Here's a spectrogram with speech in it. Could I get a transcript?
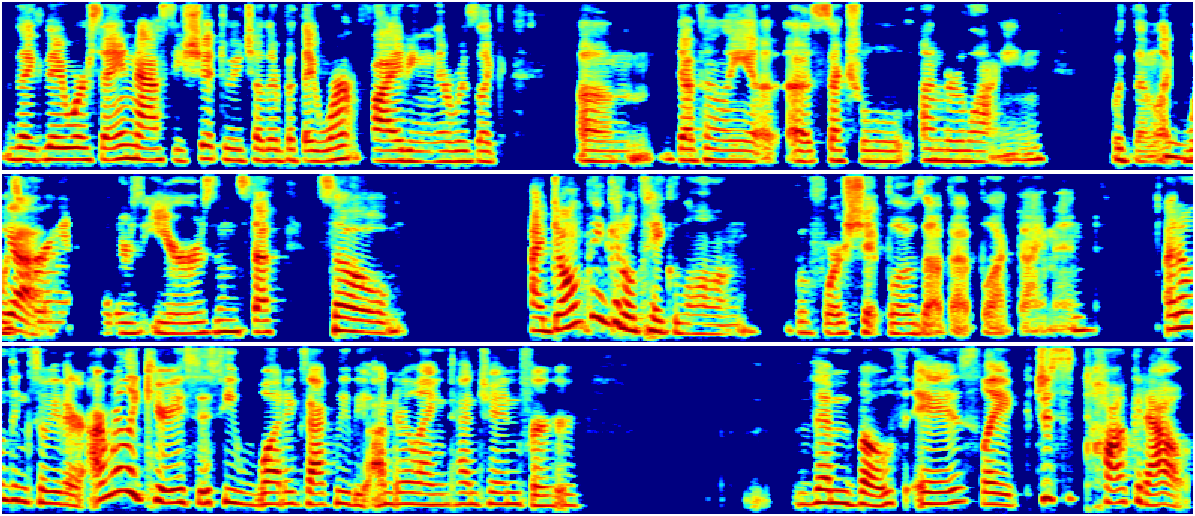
like they were saying nasty shit to each other but they weren't fighting. There was like um definitely a, a sexual underlying with them like whispering yeah. in each other's ears and stuff. So i don't think it'll take long before shit blows up at black diamond. I don't think so either. I'm really curious to see what exactly the underlying tension for them both is. Like just talk it out.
